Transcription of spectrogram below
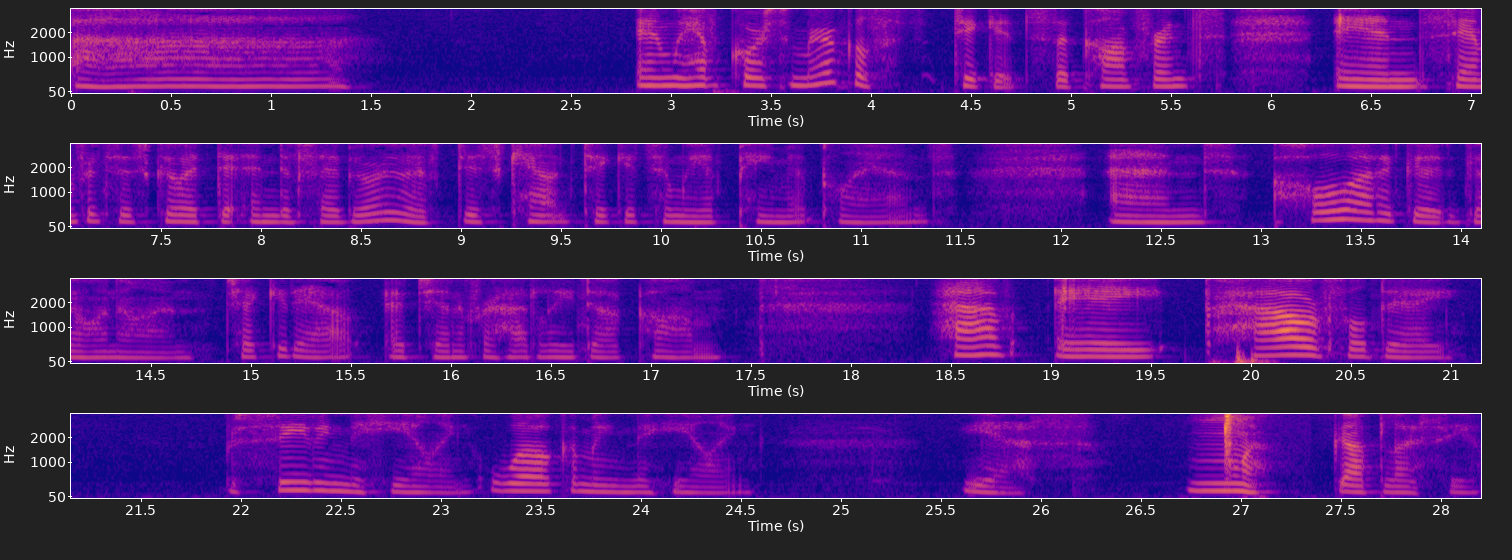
uh, and we have, course, Miracles tickets, the conference in San Francisco at the end of February. We have discount tickets and we have payment plans. And a whole lot of good going on. Check it out at jenniferhadley.com. Have a powerful day receiving the healing, welcoming the healing. Yes. God bless you.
